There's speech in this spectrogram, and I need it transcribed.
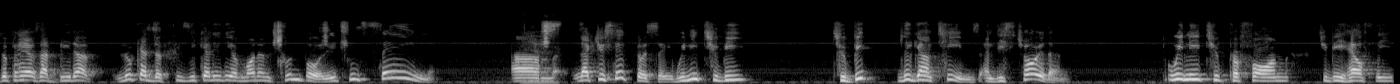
the players are beat up. Look at the physicality of modern football. It's insane. Um, like you said, Kose, we need to be to beat Ligue 1 teams and destroy them. We need to perform, to be healthy,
